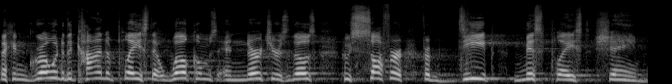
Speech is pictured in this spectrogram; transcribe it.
that can grow into the kind of place that welcomes and nurtures those who suffer from deep, misplaced shame.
